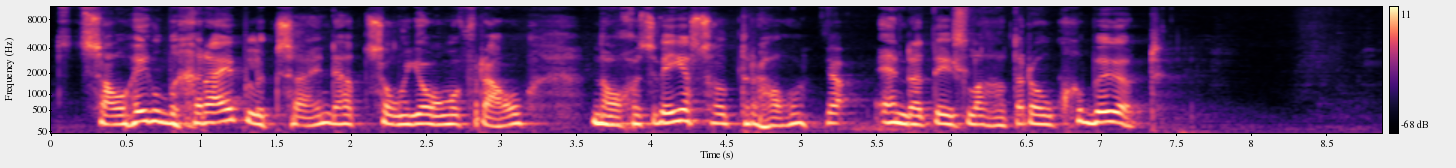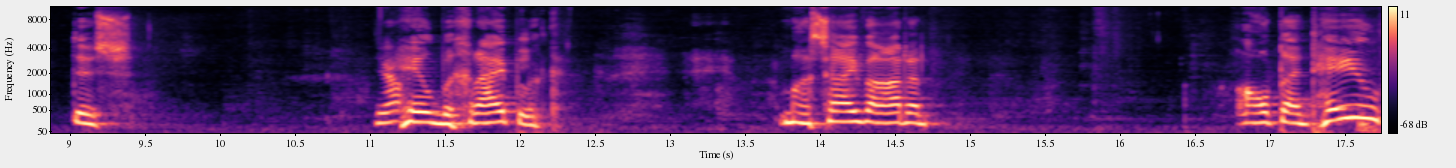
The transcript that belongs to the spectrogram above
het zou heel begrijpelijk zijn dat zo'n jonge vrouw nog eens weer zou trouwen. Ja. En dat is later ook gebeurd. Dus Ja. heel begrijpelijk. Maar zij waren altijd heel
